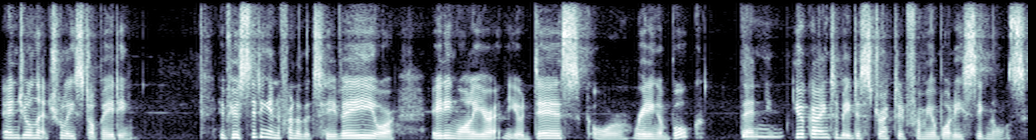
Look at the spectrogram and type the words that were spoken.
And you'll naturally stop eating. If you're sitting in front of the TV or eating while you're at your desk or reading a book, then you're going to be distracted from your body's signals.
